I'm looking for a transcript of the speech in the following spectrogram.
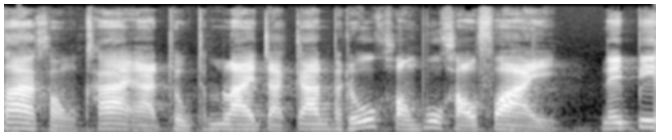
ซากของค่ายอาจถูกทำลายจากการปะทุของภูเขาไฟในปี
